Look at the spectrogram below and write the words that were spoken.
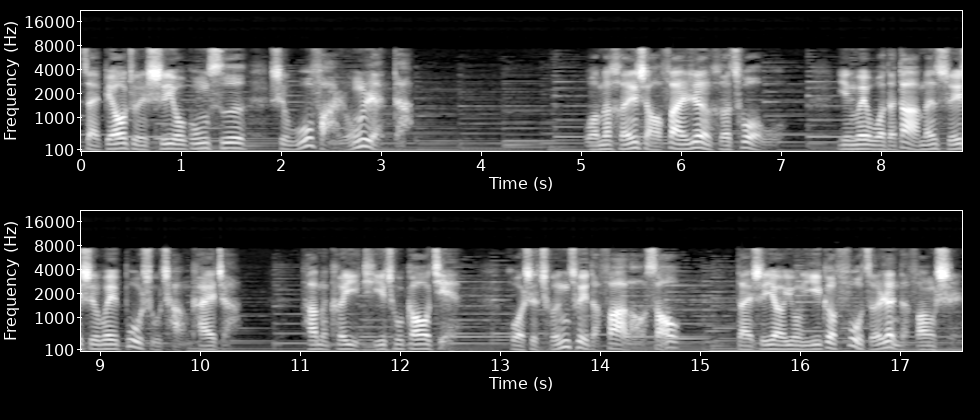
在标准石油公司是无法容忍的。我们很少犯任何错误，因为我的大门随时为部署敞开着，他们可以提出高见，或是纯粹的发牢骚。但是要用一个负责任的方式，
